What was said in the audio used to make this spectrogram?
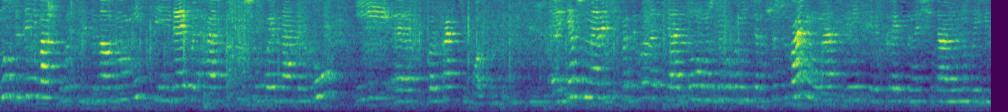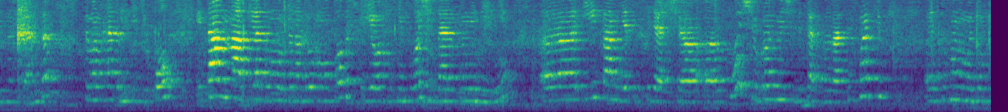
ну, дитині важко висидіти на одному місці. Ідея полягає в тому, щоб поєднати гру і е, перукарські послуги. Е, Я вже навіть придивилася до можливого місця розташування. У нас в місті відкрився нещодавно новий бізнес-центр. Це Манхеттен Сіті Холл. І там на п'ятому та на другому поверсі є офісні площі, зараз вони вільні. Е, І там є підходяща е, площа в розмірі 60 квадратних метрів. Цього, на мою думку,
